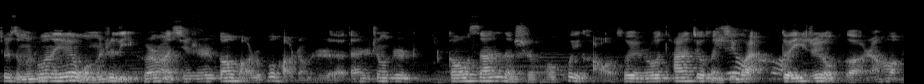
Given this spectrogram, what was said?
就是怎么说呢？因为我们是理科嘛，其实高考是不考政治的，但是政治高三的时候会考，所以说他就很奇怪对，一直有课。然后，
